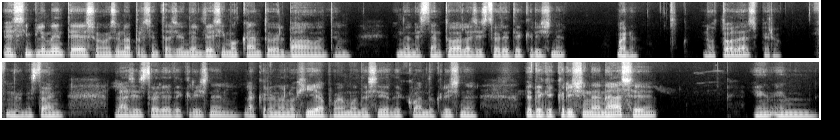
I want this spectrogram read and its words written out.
es simplemente eso, es una presentación del décimo canto del Bhagavatam. en donde están todas las historias de Krishna. Bueno, no todas, pero donde están las historias de Krishna, la cronología, podemos decir, de cuando Krishna, desde que Krishna nace en,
